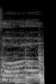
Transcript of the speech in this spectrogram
Walking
